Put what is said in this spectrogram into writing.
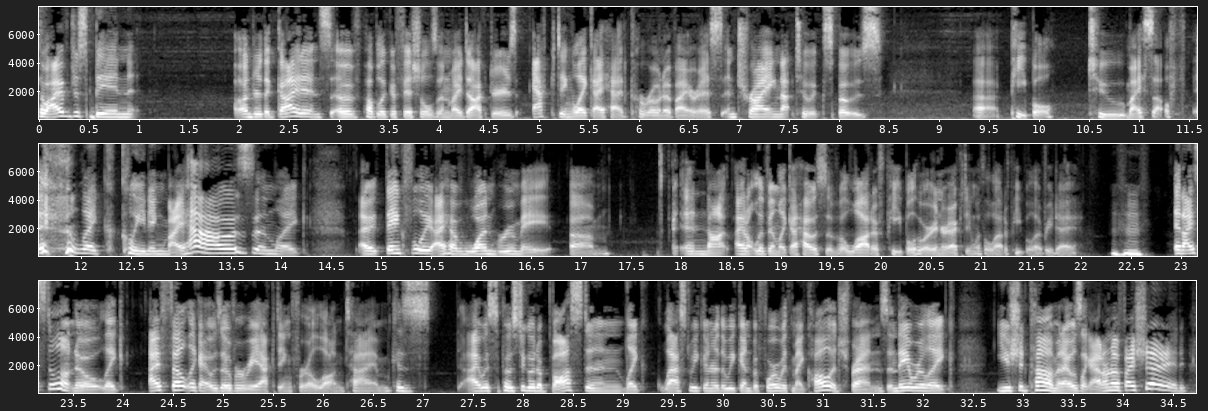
So I've just been under the guidance of public officials and my doctors acting like I had coronavirus and trying not to expose uh, people to myself, like cleaning my house and like I thankfully I have one roommate um and not I don't live in like a house of a lot of people who are interacting with a lot of people every day. Mm-hmm. And I still don't know like I felt like I was overreacting for a long time cuz I was supposed to go to Boston like last weekend or the weekend before with my college friends, and they were like, "You should come," and I was like, "I don't know if I should,"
